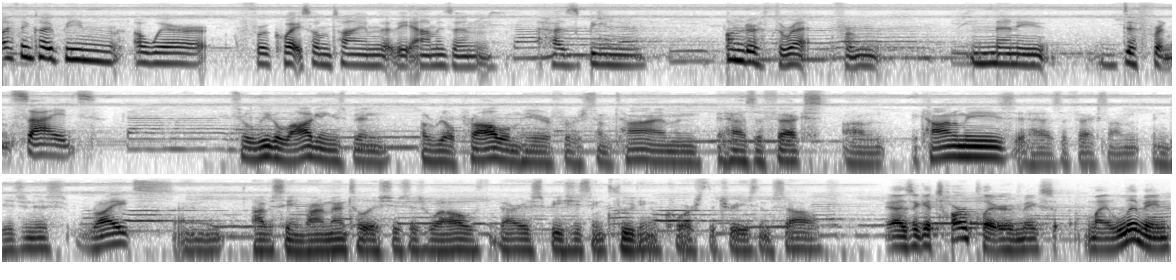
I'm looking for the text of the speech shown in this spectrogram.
I think I've been aware for quite some time that the Amazon has been under threat from many different sides. So illegal logging has been a real problem here for some time and it has effects on economies, it has effects on indigenous rights and obviously environmental issues as well with various species including of course the trees themselves. As a guitar player who makes my living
